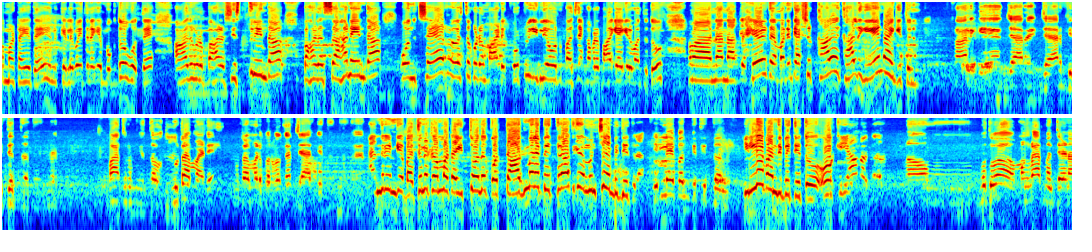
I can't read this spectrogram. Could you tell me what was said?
ಕಮ್ಮಟ ಇದೆ. ಇನ್ನು ಕೆಲವೇ ದಿನಕ್ಕೆ ಮುಗ್ದೋಗುತ್ತೆ. ಆದ್ರೂ ಕೂಡ ಬಹಳ ಶಿಸ್ತಿನಿಂದ ಬಹಳ ಸಹನೆಯಿಂದ ಒಂದು ಚೇರ್ ವ್ಯವಸ್ಥೆ ಕೂಡ ಮಾಡಿಕೊಟ್ಟು ಇಲ್ಲಿ ಅವರು ಭಜನೆ ಕಂಬಳ ಭಾಗಿಯಾಗಿರುವಂತದ್ದು ನಾನು ಆಗ್ಲೇ ಹೇಳ್ದೆ ನಿಮ್ಗೆ ಆಕ್ಚುಲಿ ಕಾಲ ಕಾಲಿಗೆ ಏನಾಗಿತ್ತು ನಿಮ್ಗೆ? ಕಾಲಿಗೆ ಜಾರ ಜಾರ್ ಬಿದ್ದಿತ್ತು ಬಾತ್ರೂಮ್ ಊಟ ಮಾಡಿ ಊಟ ಮಾಡಿ ಬರ್ಬೇಕಾದ್ರೆ ಜಾರ್ ಬಿದ್ದಿತ್ತು ಅಂದ್ರೆ ನಿಮ್ಗೆ ಭಜನೆ ಕಮ್ಮಟ ಇತ್ತು ಅಂತ ಗೊತ್ತಾದ್ಮೇಲೆ ಬಿದ್ರ ಅದಕ್ಕೆ ಮುಂಚೆ ಬಿದ್ದಿದ್ರ? ಇಲ್ಲೇ ಬಂದ್ ಬಿದ್ದಿತ್ತು ಇಲ್ಲೇ ಬಂದ್ ಬಿದ್ದಿತ್ತು ಓಕೆ ಯಾವಾಗ? ನಾವು ಬುಧವಾರ ಮಂಗಳವಾರ ಮಧ್ಯಾಹ್ನ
